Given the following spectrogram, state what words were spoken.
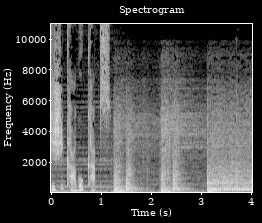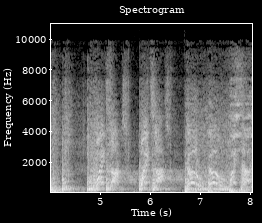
die Chicago Cubs. White Sox, White Sox, go, go, White Sox.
